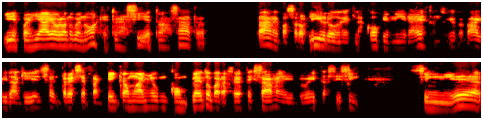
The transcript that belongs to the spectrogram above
y después ya yo hablando que no, es que esto es así, esto es así, me pasa los libros, las copias, mira esto, no sé qué, papá, y aquí se, se practica un año completo para hacer este examen y tuviste así sin, sin idea.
